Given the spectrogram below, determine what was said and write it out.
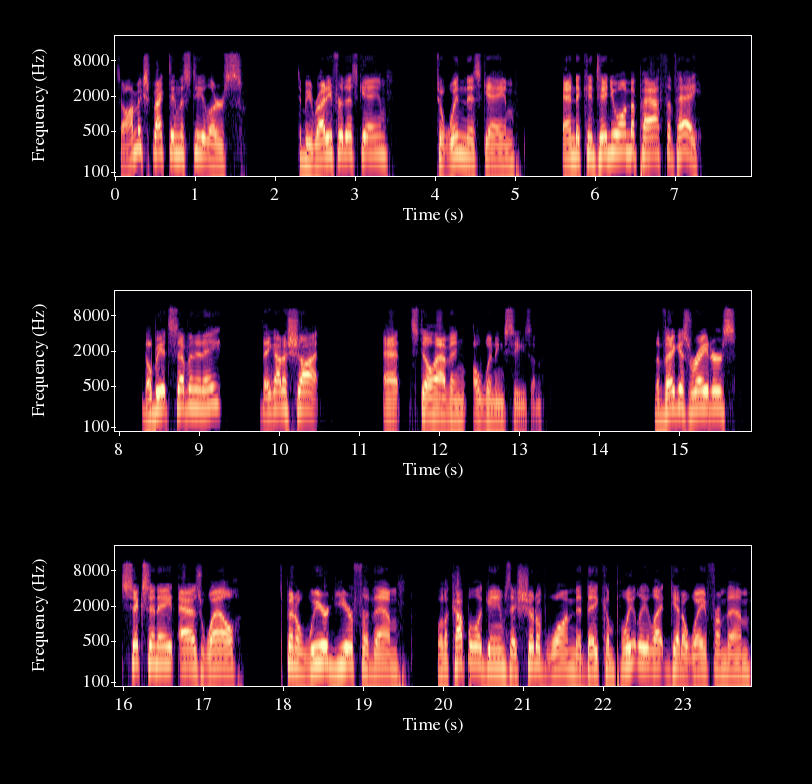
So I'm expecting the Steelers to be ready for this game, to win this game, and to continue on the path of, hey, they'll be at 7 and 8. They got a shot at still having a winning season. The Vegas Raiders, 6 and 8 as well. It's been a weird year for them with a couple of games they should have won that they completely let get away from them.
